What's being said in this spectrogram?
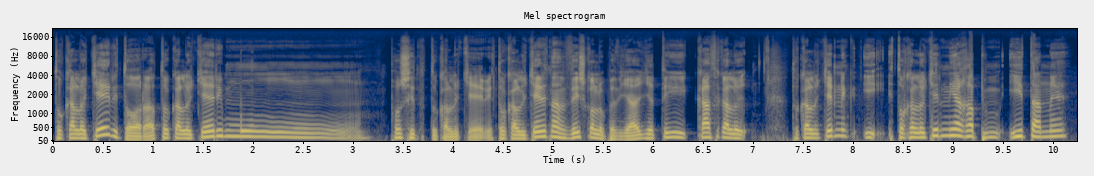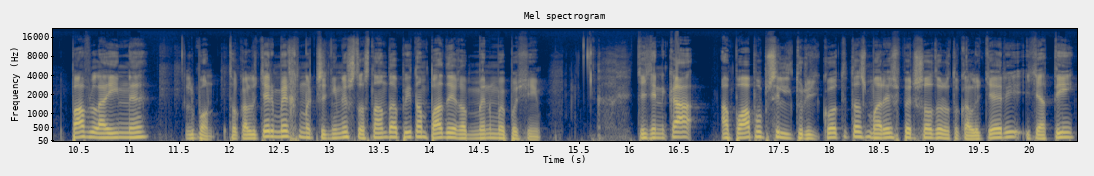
Το καλοκαίρι τώρα, το καλοκαίρι μου... Πώς ήταν το καλοκαίρι; Το καλοκαίρι ήταν δύσκολο παιδιά γιατί κάθε καλο... το, καλοκαίρι είναι... το καλοκαίρι είναι αγαπη... ήταν παύλα είναι. Λοιπόν, το καλοκαίρι μέχρι να ξεκινήσω το stand-up ήταν πάντα η αγαπημένη μου εποχή. Και γενικά από άποψη λειτουργικότητας μου αρέσει περισσότερο το καλοκαίρι γιατί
